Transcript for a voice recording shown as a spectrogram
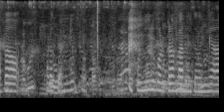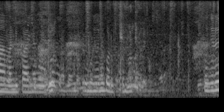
അപ്പോൾ അവിടെ കുഞ്ഞു കുഞ്ഞുവിന് കൊടുക്കണം പറഞ്ഞിട്ട് കുഞ്ഞ് ആ വണ്ടി പാഞ്ഞു പോയിട്ട് കുഞ്ഞുവിന് കൊടുക്കുന്നു. കുഞ്ഞിന്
